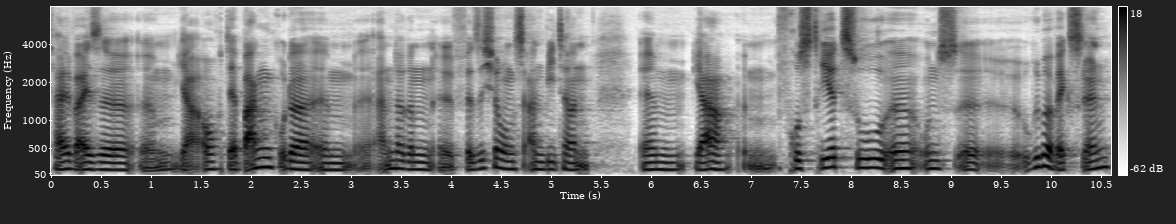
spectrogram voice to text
ähm, teilweise ja auch der Bank oder anderen äh, Versicherungsanbietern ähm, ja, ähm, frustriert zu äh, uns äh, rüberwechseln,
